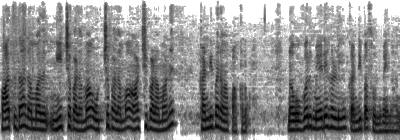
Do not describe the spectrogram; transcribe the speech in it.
பார்த்து தான் நம்ம அது நீச்ச பலமா உச்ச பலமா ஆட்சி பலமான்னு கண்டிப்பாக நம்ம பார்க்கணும். நான் ஒவ்வொரு மேடைகள்லையும் கண்டிப்பாக சொல்லுவேன் நான்.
